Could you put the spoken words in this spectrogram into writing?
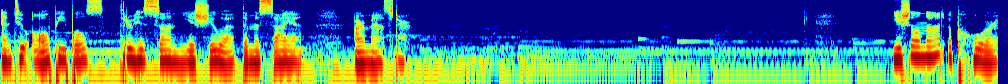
and to all peoples through His Son Yeshua, the Messiah, our Master. You shall not abhor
